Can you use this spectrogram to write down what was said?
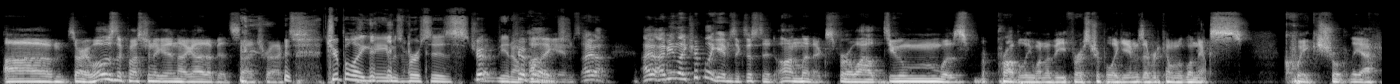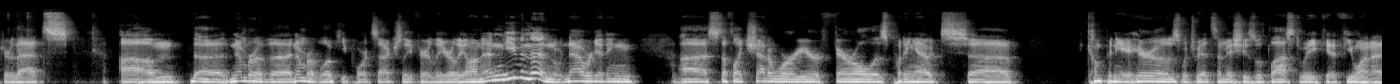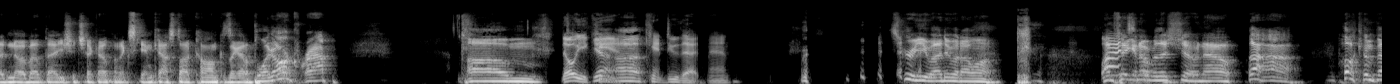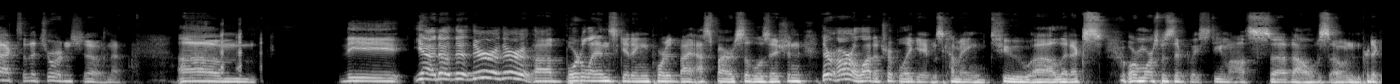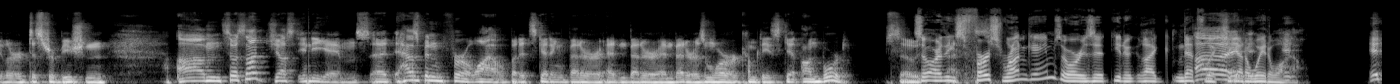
Um, sorry, what was the question again? I got a bit sidetracked. AAA games versus Tri- you know AAA others. games. I, I, I mean, like AAA games existed on Linux for a while. Doom was probably one of the first AAA games ever to come with Linux. Quake shortly after that. Um, the number of the number of Loki ports actually fairly early on, and even then, now we're getting uh, stuff like Shadow Warrior. Feral is putting out uh, Company of Heroes, which we had some issues with last week. If you want to know about that, you should check out linuxgamecast.com because I got to plug our crap. Um, No, you can't. uh, you can't do that, man. Screw you. I do what I want. I'm taking over this show now. Welcome back to the Jordan Show. No. Um, the yeah no there there are there are uh, Borderlands getting ported by Aspyr Civilization. There are a lot of AAA games coming to uh, Linux, or more specifically SteamOS, uh, Valve's own particular distribution. Um, so it's not just indie games. Uh, it has been for a while, but it's getting better and better and better as more companies get on board. So So are these first run games or is it you know like Netflix Uh, you got to it- wait a while It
